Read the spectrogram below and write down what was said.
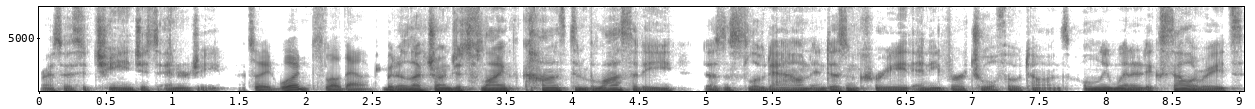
right? So it has to change its energy. So it would slow down. But an electron just flying with constant velocity doesn't slow down and doesn't create any virtual photons. Only when it accelerates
